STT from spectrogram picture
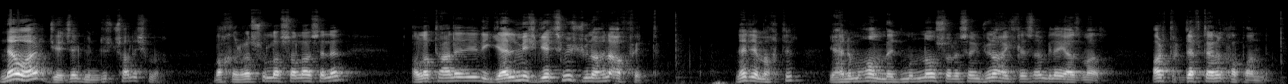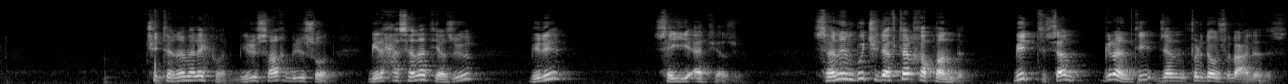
Ne var? Gece gündüz çalışmak. Bakın Resulullah sallallahu aleyhi ve sellem Allah Teala dedi gelmiş geçmiş günahını affettim. Ne demektir? Yani Muhammed bundan sonra sen günah işlesen bile yazmaz. Artık defterin kapandı. İki tane melek var. Biri sağ, biri sol. Biri hasenet yazıyor, biri seyyiat yazıyor. Senin bu iki defter kapandı. Bitti. Sen garanti Firdevs-ül A'ledesin.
